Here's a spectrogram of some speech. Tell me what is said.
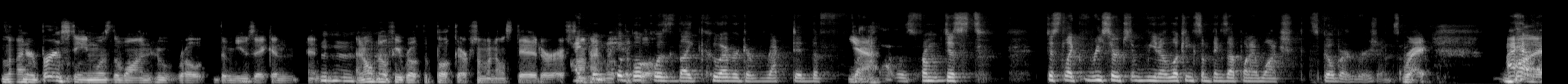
leonard bernstein was the one who wrote the music and and Mhm. i don't know if he wrote the book or if someone else did or if I Sondheim think wrote the book was like whoever directed the. like, Yeah. that was from just, just like research, you know, looking some things up when I watched the Spielberg versions. So. right I, have, I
